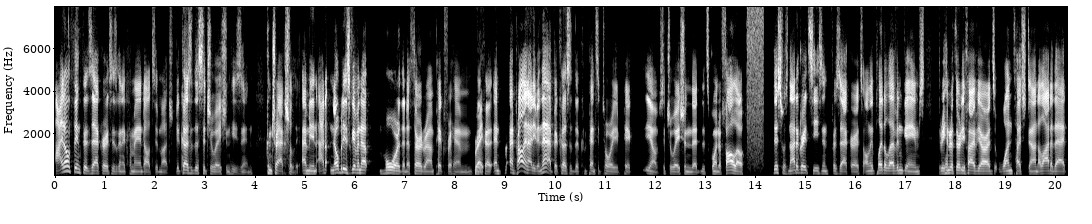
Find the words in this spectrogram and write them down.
I don't think that Zach Ertz is going to command all too much because of the situation he's in contractually. I mean, I don't, nobody's given up more than a third round pick for him, Right. Because, and and probably not even that because of the compensatory pick, you know, situation that that's going to follow. This was not a great season for Zach Ertz. Only played 11 games, 335 yards, one touchdown. A lot of that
